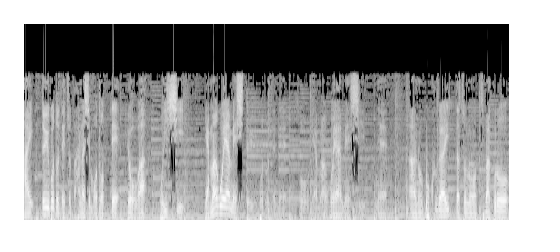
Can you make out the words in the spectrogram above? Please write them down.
はい。ということでちょっと話戻って、今日は美味しい山小屋飯ということでね、そう、山小屋飯ね、あの、僕が行ったその、つば九郎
